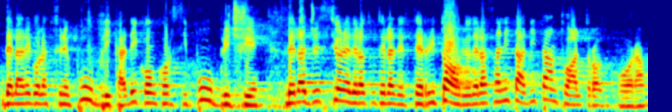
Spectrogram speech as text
della regolazione pubblica, dei concorsi pubblici, della gestione della tutela del territorio, della sanità, di tanto altro ancora.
